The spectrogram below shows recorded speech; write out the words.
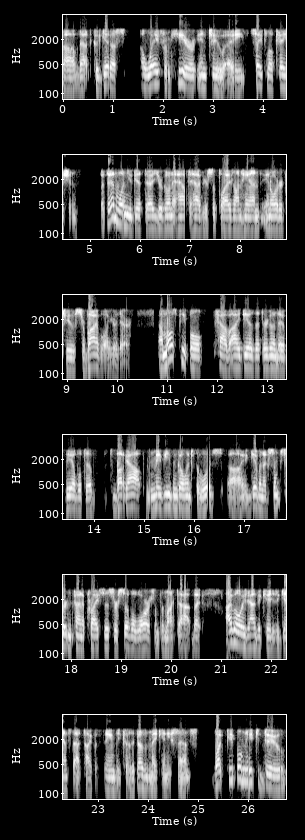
uh, that could get us away from here into a safe location. But then when you get there, you're going to have to have your supplies on hand in order to survive while you're there. Now, most people have ideas that they're going to be able to, to bug out, and maybe even go into the woods, uh, given a some certain kind of crisis or civil war or something like that. But I've always advocated against that type of thing because it doesn't make any sense. What people need to do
